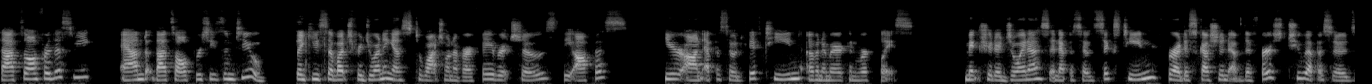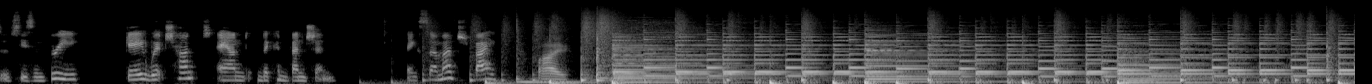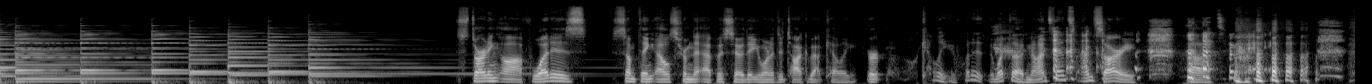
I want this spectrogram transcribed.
That's all for this week. And that's all for season two. Thank you so much for joining us to watch one of our favorite shows, The Office, here on episode 15 of An American Workplace. Make sure to join us in episode 16 for a discussion of the first two episodes of season three Gay Witch Hunt and The Convention. Thanks so much. Bye. Bye. Starting off, what is something else from the episode that you wanted to talk about, Kelly? Or oh, Kelly, what is what the nonsense? I'm sorry. Uh, That's okay.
